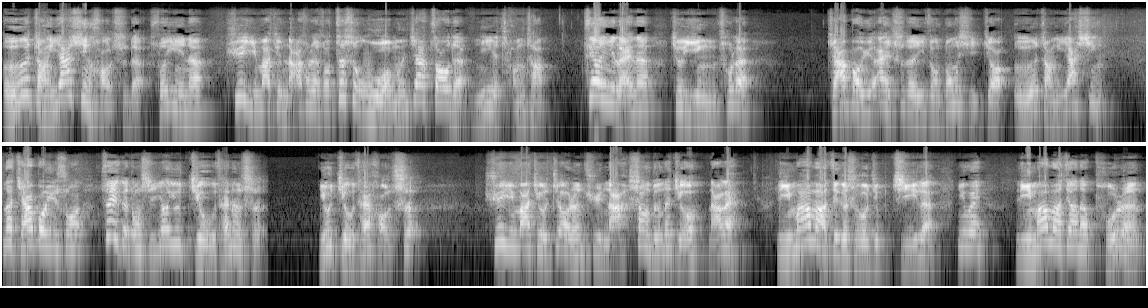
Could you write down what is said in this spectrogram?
鹅掌鸭杏好吃的，所以呢，薛姨妈就拿出来说这是我们家招的，你也尝尝。这样一来呢，就引出了。贾宝玉爱吃的一种东西叫鹅掌鸭杏，那贾宝玉说这个东西要有酒才能吃，有酒才好吃。薛姨妈就叫人去拿上等的酒拿来。李妈妈这个时候就急了，因为李妈妈这样的仆人，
